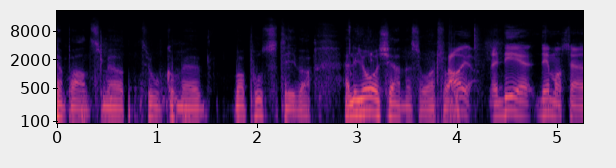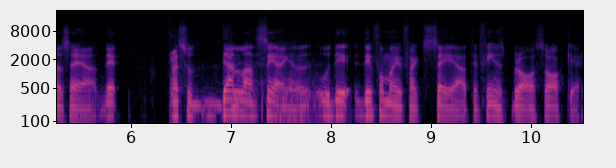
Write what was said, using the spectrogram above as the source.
kampanj som jag tror kommer vara positiva. Eller jag känner så i alla fall. Ja, ja, men det, det måste jag säga. Det, alltså den lanseringen, och det, det får man ju faktiskt säga att det finns bra saker.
